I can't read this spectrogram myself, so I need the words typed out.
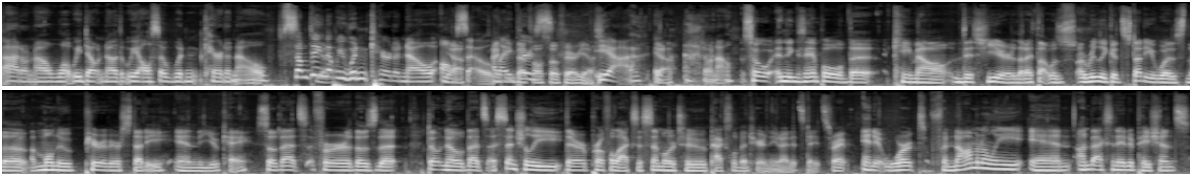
I don't know what we don't know that we also wouldn't care to know. Something Yeah. that we wouldn't care to know. Also, I like think that's also fair, yes. Yeah. it- Yeah. I don't know. So, an example that came out this year that I thought was a really good study was the molnupiravir study in the UK. So, that's for those that don't know, that's essentially their prophylaxis similar to Paxlovid here in the United States, right? And it worked phenomenally in unvaccinated patients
